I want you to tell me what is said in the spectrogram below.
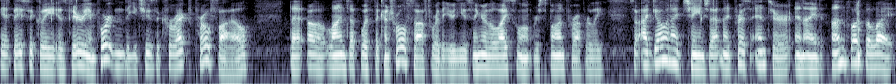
it basically is very important that you choose the correct profile that uh, lines up with the control software that you're using, or the lights won't respond properly. So I'd go and I'd change that, and I'd press enter, and I'd unplug the light,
